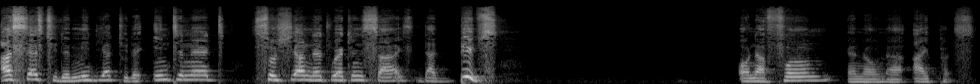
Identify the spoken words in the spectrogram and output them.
access to the media, to the internet, social networking sites that beeps on our phone and on our iPads.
